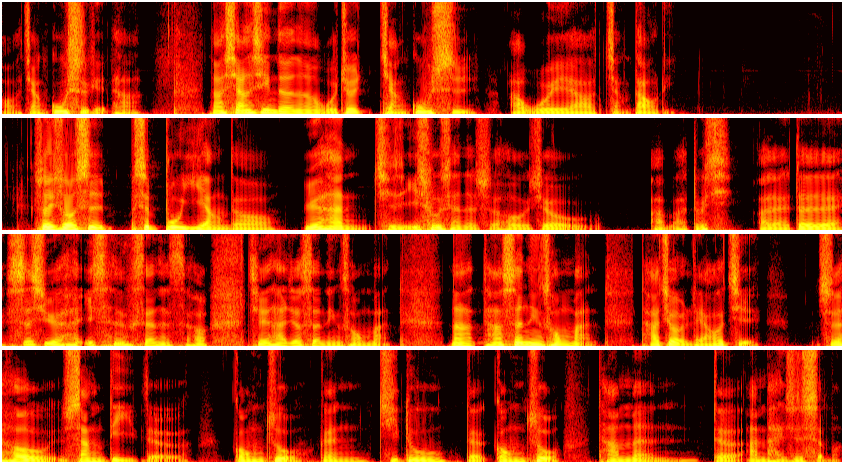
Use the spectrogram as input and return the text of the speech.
好讲故事给他；那相信的呢，我就讲故事啊，我也要讲道理。所以说是是不一样的哦。约翰其实一出生的时候就啊不对不起啊对对对，施洗约翰一出生的时候，其实他就圣灵充满。那他圣灵充满，他就了解之后上帝的工作跟基督的工作，他们的安排是什么。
